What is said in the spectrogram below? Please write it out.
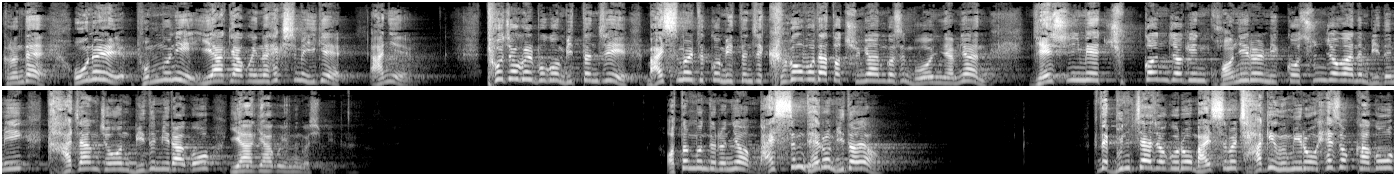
그런데 오늘 본문이 이야기하고 있는 핵심은 이게 아니에요. 표적을 보고 믿든지 말씀을 듣고 믿든지 그거보다 더 중요한 것은 무엇이냐면 예수님의 주권적인 권위를 믿고 순종하는 믿음이 가장 좋은 믿음이라고 이야기하고 있는 것입니다. 어떤 분들은요, 말씀대로 믿어요. 근데 문자적으로 말씀을 자기 의미로 해석하고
